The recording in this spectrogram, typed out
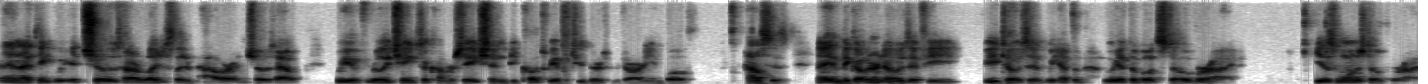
And I think it shows our legislative power and shows how we have really changed the conversation because we have a two thirds majority in both houses. And I think the governor knows if he vetoes it, we have the we have the votes to override. He doesn't want us to override.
